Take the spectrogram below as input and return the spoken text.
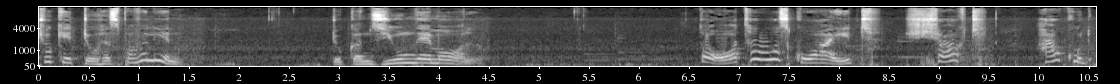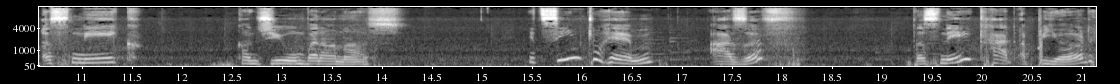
took it to his pavilion to consume them all. The author was quite shocked. How could a snake consume bananas? It seemed to him as if the snake had appeared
